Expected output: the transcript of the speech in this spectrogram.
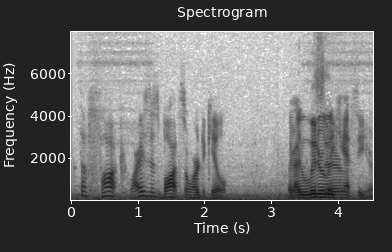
what the fuck? Why is this bot so hard to kill? Like, I literally there- can't see her.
